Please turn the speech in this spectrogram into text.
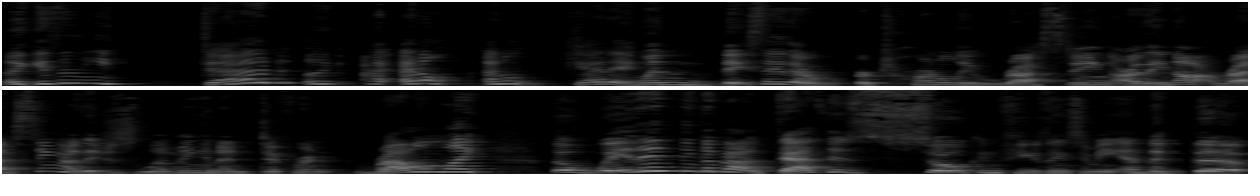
Like, isn't he dead? Like I, I don't I don't get it. When they say they're eternally resting, are they not resting? Are they just living in a different realm? Like the way they think about death is so confusing to me and the, the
